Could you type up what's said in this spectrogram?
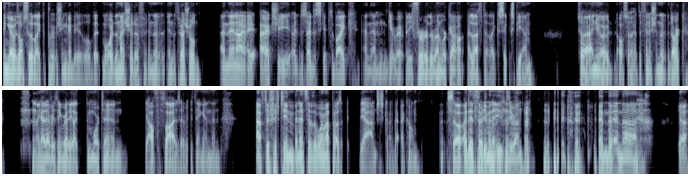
think i was also like pushing maybe a little bit more than i should have in the in the threshold and then I, I actually I decided to skip the bike and then get ready for the run workout. I left at like 6 p.m. So I knew I would also have to finish in the dark. I had everything ready, like the Maurten, the Alphaflys, everything. And then after 15 minutes of the warm up, I was like, yeah, I'm just going back home. So I did 30 minute easy run. and then uh yeah.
